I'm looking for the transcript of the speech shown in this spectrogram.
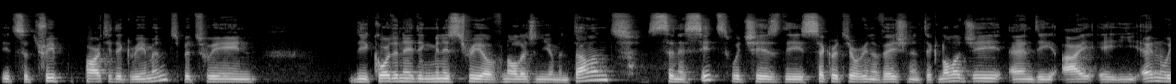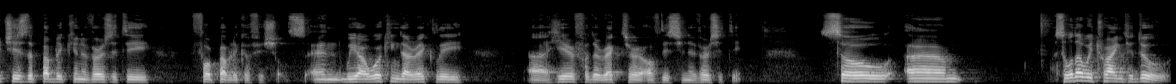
It's a three-party agreement between the Coordinating Ministry of Knowledge and Human Talent, SENESCYT, which is the Secretary of Innovation and Technology, and the IAEN, which is the Public University for Public Officials. And we are working directly uh, here for the rector of this university. So, um, so what are we trying to do?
